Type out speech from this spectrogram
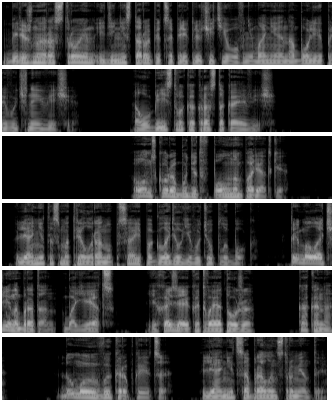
Бережной расстроен, и Денис торопится переключить его внимание на более привычные вещи. А убийство как раз такая вещь. Он скоро будет в полном порядке. Леонид осмотрел рану пса и погладил его теплый бок. Ты молочина, братан, боец. И хозяйка твоя тоже. Как она? Думаю, выкарабкается. Леонид собрал инструменты.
